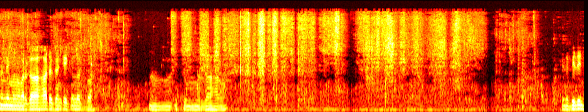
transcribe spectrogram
Ano yung mga margaha, daghan kay kunod ba? Ah, ito mga margaha oh. Pinabilin.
